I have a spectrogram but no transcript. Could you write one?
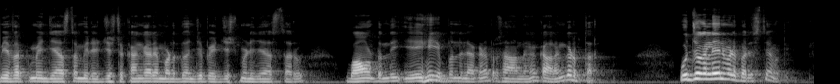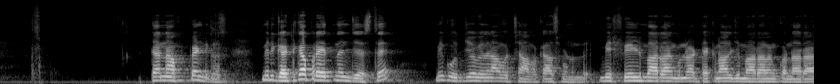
మీ వర్క్ మేము చేస్తాం మీరు అడ్జస్ట్ కంగారే పడద్దు అని చెప్పి అడ్జస్ట్మెంట్ చేస్తారు. బాగుంటుంది ఏమీ ఇబ్బంది లేకుండా ప్రశాంతంగా కాలం గడుపుతారు. ఉద్యోగం లేని వాళ్ళ పరిస్థితి ఏమిటి? టెన్ ఆఫ్ పెంటికల్స్ మీరు గట్టిగా ప్రయత్నం చేస్తే మీకు ఉద్యోగం వచ్చే అవకాశం ఉంటుంది. మీరు ఫీల్డ్ మారాలనుకున్నారా టెక్నాలజీ మారాలనుకున్నారా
